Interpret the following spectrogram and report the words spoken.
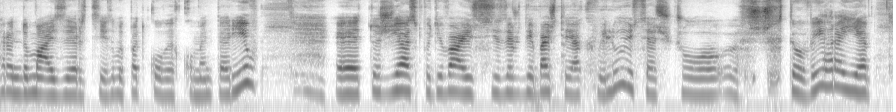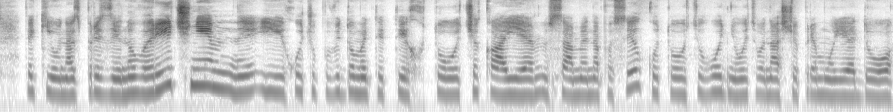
рандомайзер цих випадкових коментарів. Е, Тож я сподіваюся, завжди бачите, як хвилююся, що, що хто виграє. Такі у нас призи новорічні. І хочу повідомити тих, хто чекає саме на посилку, то сьогодні ось вона ще прямує до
